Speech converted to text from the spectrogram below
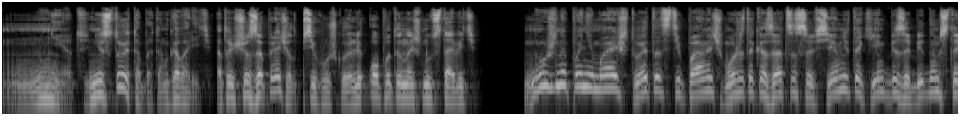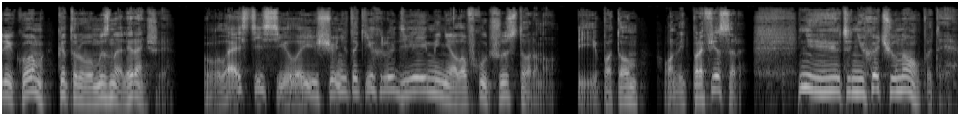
Нет, не стоит об этом говорить, а то еще запрячут психушку или опыты начнут ставить. Нужно понимать, что этот Степаныч может оказаться совсем не таким безобидным стариком, которого мы знали раньше. Власть и сила еще не таких людей меняла в худшую сторону. И потом, он ведь профессор. Нет, не хочу на опыты.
